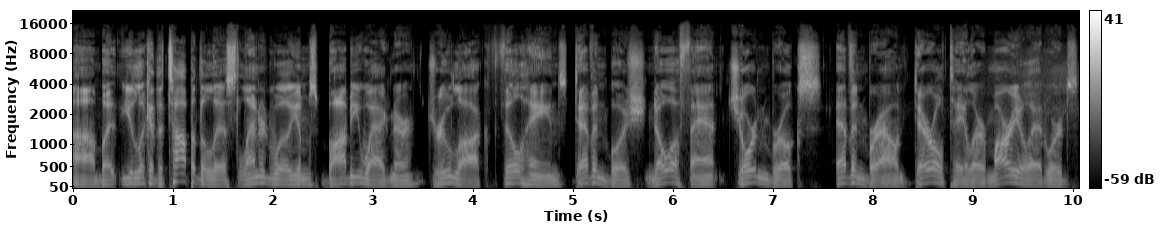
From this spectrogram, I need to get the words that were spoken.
Uh, but you look at the top of the list Leonard Williams, Bobby Wagner, Drew Lock, Phil Haynes, Devin Bush, Noah Fant, Jordyn Brooks, Evan Brown, Darrell Taylor, Mario Edwards,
